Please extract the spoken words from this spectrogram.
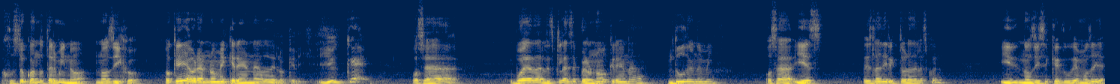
justo cuando terminó, nos dijo, ok, ahora no me crean nada de lo que dije. Y yo, ¿qué? O sea, voy a darles clase, pero no crean nada. Duden de mí. O sea, y es, es la directora de la escuela. Y nos dice que dudemos de ella.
